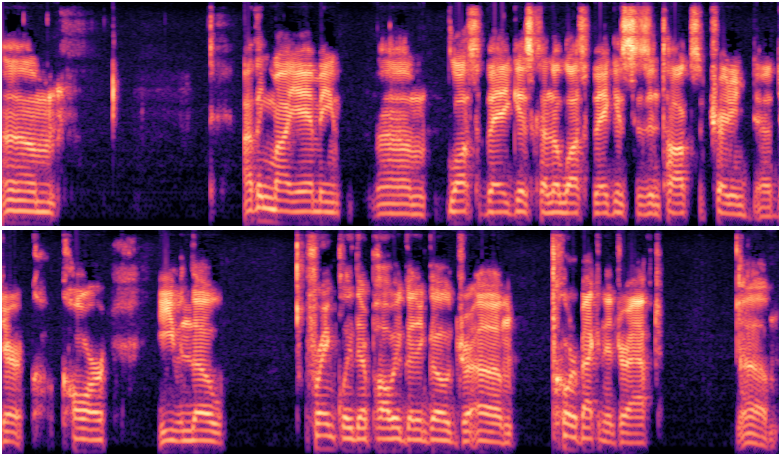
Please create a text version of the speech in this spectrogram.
Um, I think Miami, um, Las Vegas. Cause I know Las Vegas is in talks of trading uh, Derek Carr, even though, frankly, they're probably going to go dra- um, quarterback in the draft. Um,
